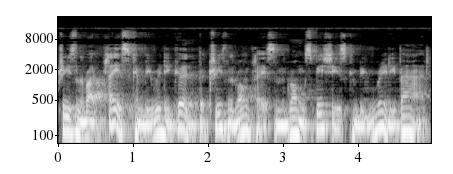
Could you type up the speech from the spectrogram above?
Trees in the right place can be really good, but trees in the wrong place and the wrong species can be really bad.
